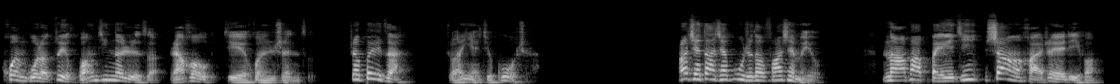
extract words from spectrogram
混过了最黄金的日子，然后结婚生子，这辈子转眼就过去了。而且大家不知道发现没有，哪怕北京、上海这些地方。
